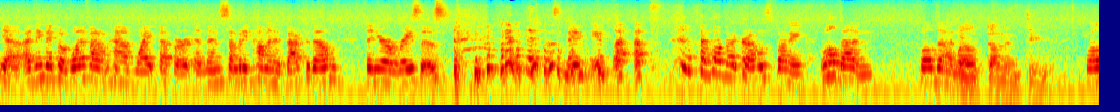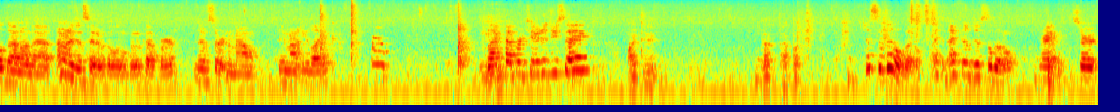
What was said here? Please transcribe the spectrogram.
yeah, I think they put, what if I don't have white pepper? And then somebody commented back to them, then you're a racist. it just made me laugh. I thought that crap was funny. Well done. Well done. Well done indeed. Well done on that. I'm gonna just hit it with a little bit of pepper. No certain amount. The amount you like. Black pepper too, did you say? I did. Black pepper. Just a little though. I, I feel just a little. Right? Stir it.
